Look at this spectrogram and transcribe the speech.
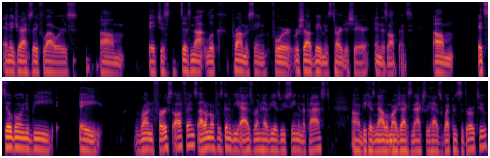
and they draft Zay Flowers. Um, it just does not look promising for Rashod Bateman's target share in this offense. Um, it's still going to be a run first offense. I don't know if it's going to be as run heavy as we've seen in the past uh, because now Lamar Jackson actually has weapons to throw to.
